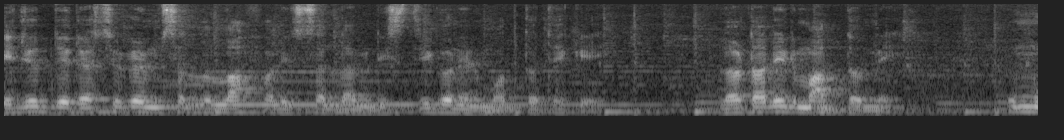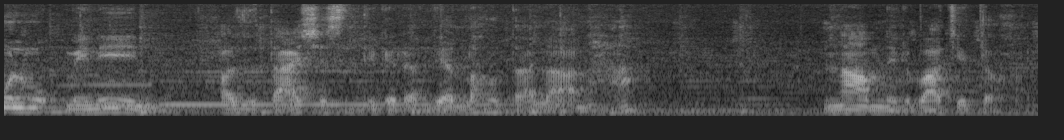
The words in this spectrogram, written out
এই যুদ্ধে সাল্লাহ আলি সাল্লামের স্ত্রীগণের মধ্য থেকে লটারির মাধ্যমে উমুল মুকমিনিন হজরত আয়সা সিদ্দিক রাদি আল্লাহ তালা আনহা নাম নির্বাচিত হয়।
